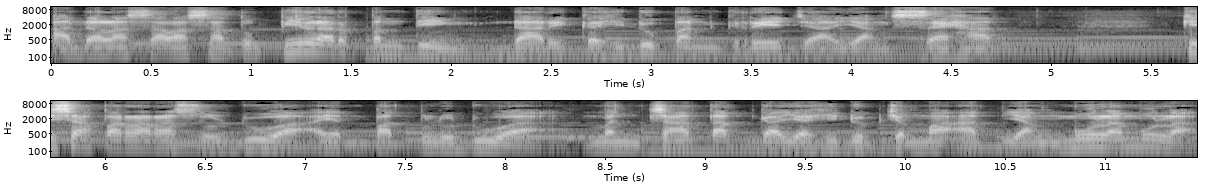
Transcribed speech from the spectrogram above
adalah salah satu pilar penting dari kehidupan gereja yang sehat. Kisah para Rasul 2 ayat 42 mencatat gaya hidup jemaat yang mula-mula.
